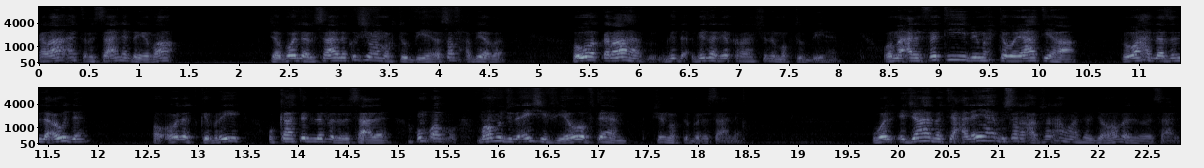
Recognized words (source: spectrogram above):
قراءة رسالة بيضاء. جابوا له رسالة كل شيء ما مكتوب بها صفحة بيضاء. هو قراها قدر يقرأ شنو مكتوب بها ومعرفته بمحتوياتها. فواحد لازم له عودة. أو عودة كبريت وكاتب له في الرسالة ما موجود أي شيء فيها هو افتهم شو المكتوب بالرسالة. والإجابة عليها بسرعة بسرعة ما جواب الرسالة.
